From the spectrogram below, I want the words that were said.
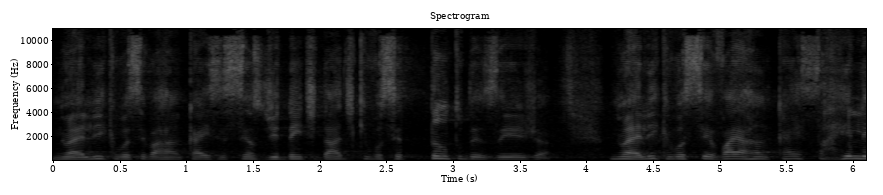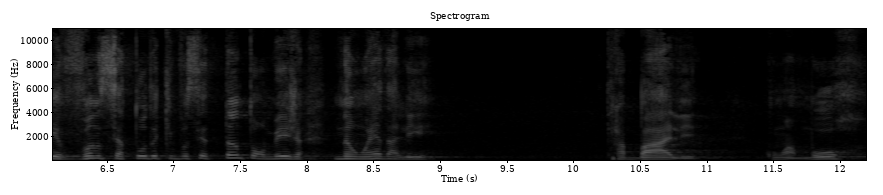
Não é ali que você vai arrancar esse senso de identidade que você tanto deseja. Não é ali que você vai arrancar essa relevância toda que você tanto almeja. Não é dali. Trabalhe com amor,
